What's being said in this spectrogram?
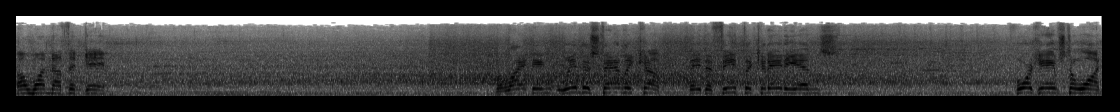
a 1 nothing game. The Lightning win the Stanley Cup. They defeat the Canadiens. four games to one.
